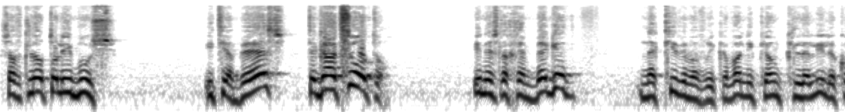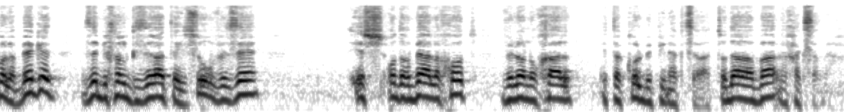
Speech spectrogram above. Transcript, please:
עכשיו תלה אותו לייבוש. התייבש, תגעצו אותו. הנה יש לכם בגד נקי ומבריק, אבל ניקיון כללי לכל הבגד, זה בכלל גזירת האיסור, וזה, יש עוד הרבה הלכות, ולא נאכל את הכל בפינה קצרה. תודה רבה וחג שמח.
